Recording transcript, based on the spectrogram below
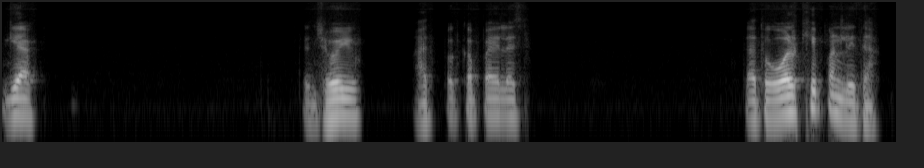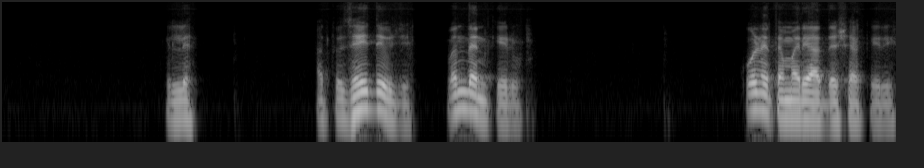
ગયા? જોયું, હાથ પગ કપાયેલા છે. ત્યાં તો ઓળખી પણ લીધા. એટલે આ તો જયદેવજી, વંદન કર્યું. કોને તમારી આ દશા કરી?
